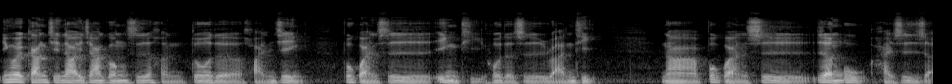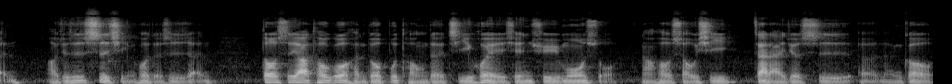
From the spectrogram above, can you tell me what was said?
因为刚进到一家公司，很多的环境，不管是硬体或者是软体，那不管是任务还是人，哦，就是事情或者是人。都是要透过很多不同的机会先去摸索，然后熟悉，再来就是呃能够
